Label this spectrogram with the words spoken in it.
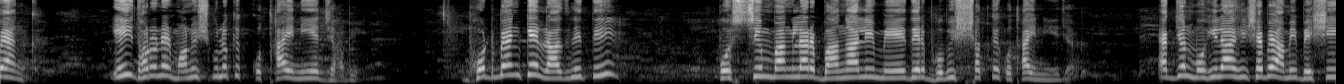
ব্যাংক, এই ধরনের মানুষগুলোকে কোথায় নিয়ে যাবে? ভোট ব্যাংকের রাজনীতি পশ্চিমবাংলার বাঙালি মেয়েদের ভবিষ্যৎকে কোথায় নিয়ে যাবে? একজন মহিলা হিসেবে আমি বেশি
